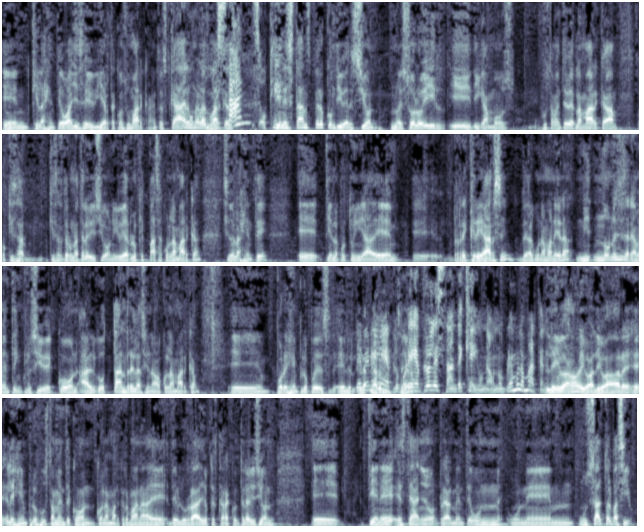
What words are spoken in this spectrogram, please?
en que la gente vaya y se divierta con su marca. Entonces, cada ¿Como- una de las marcas stands tiene stands, pero con diversión. No es solo ir y, digamos, justamente ver la marca o quizás, quizás ver una televisión y ver lo que pasa con la marca, sino la gente eh, tiene la oportunidad de eh, recrearse de alguna manera, ni- no necesariamente inclusive con algo tan relacionado con la marca. Eh, por ejemplo, pues... El, Deme un la- ejemplo, por señora. ejemplo, el stand de qué, una, nombremos la marca. no Le iba, no, le, iba, le iba a dar eh, el ejemplo justamente con, con la marca hermana de, de Blue Radio, que es Caracol Televisión. Tiene este año realmente un, un, em, un salto al vacío.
